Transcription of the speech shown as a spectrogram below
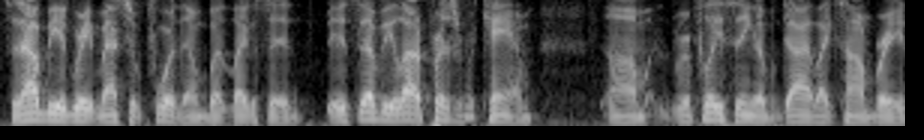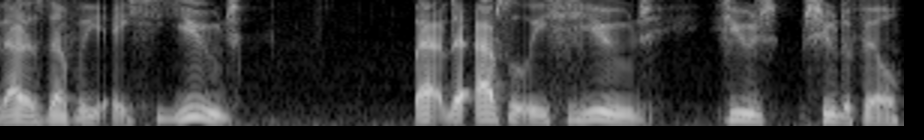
So that'll be a great matchup for them. But like I said, it's definitely a lot of pressure for Cam. Um, replacing a guy like Tom Brady, that is definitely a huge, that, that absolutely huge, huge shoe to fill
